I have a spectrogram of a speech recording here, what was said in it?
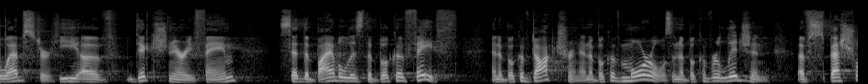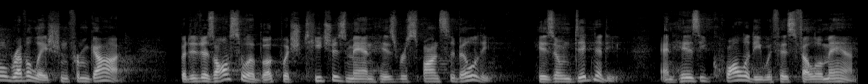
Webster, he of dictionary fame, said the Bible is the book of faith and a book of doctrine and a book of morals and a book of religion, of special revelation from God. But it is also a book which teaches man his responsibility, his own dignity, and his equality with his fellow man.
